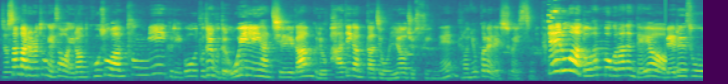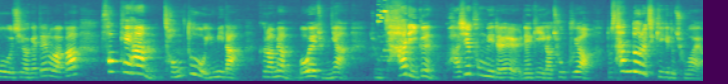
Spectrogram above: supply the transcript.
이 젖산 발효를 통해서 이런 고소한 풍미 그리고 부들부들 오일리한 질감 그리고 바디감까지 올려줄 수 있는 그런 효과를 낼 수가 있습니다. 때루아도 한몫을 하는데요. 메르소 지역의 때루아가 석회암 점토입니다. 그러면 뭐에 좋냐? 좀 잘 익은 과실 풍미를 내기가 좋고요. 또 산도를 지키기도 좋아요.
